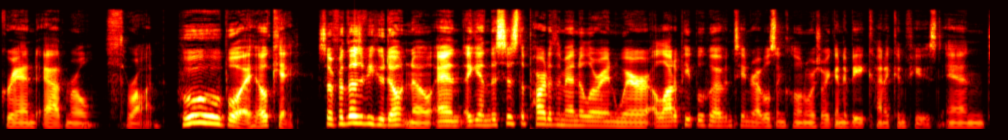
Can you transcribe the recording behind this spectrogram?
Grand Admiral Thrawn. Ooh boy, okay. So for those of you who don't know, and again, this is the part of The Mandalorian where a lot of people who haven't seen Rebels and Clone Wars are going to be kind of confused, and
